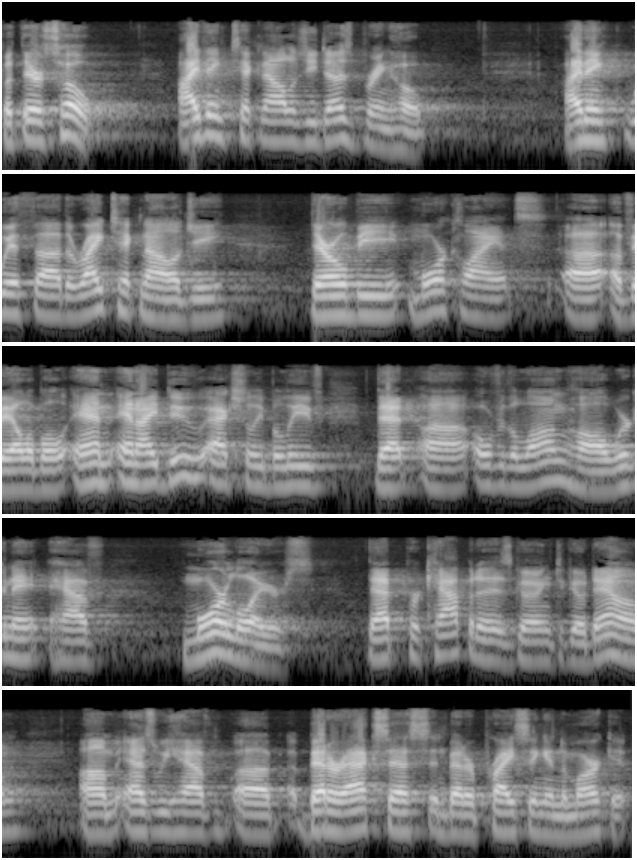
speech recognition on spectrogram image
But there's hope. I think technology does bring hope. I think with uh, the right technology, there will be more clients uh, available. And, and I do actually believe that uh, over the long haul, we're going to have more lawyers. That per capita is going to go down um, as we have uh, better access and better pricing in the market.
